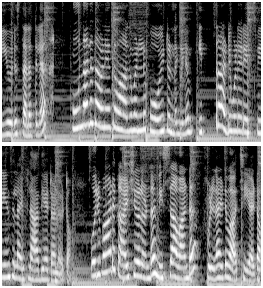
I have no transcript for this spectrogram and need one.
ഈ ഒരു സ്ഥലത്തിൽ മൂന്നാൽ തവണയൊക്കെ വാഗമണിൽ പോയിട്ടുണ്ടെങ്കിലും ഇത്ര അടിപൊളി ഒരു എക്സ്പീരിയൻസ് ലൈഫിൽ ആദ്യമായിട്ടാണ് കേട്ടോ. ഒരുപാട് കാഴ്ചകളുണ്ട്. മിസ്സാവാണ്ട് ഫുള്ളായിട്ട് വാച്ച് ചെയ്യുക കേട്ടോ.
